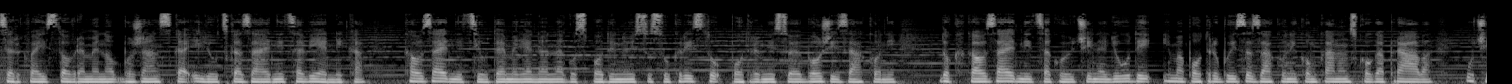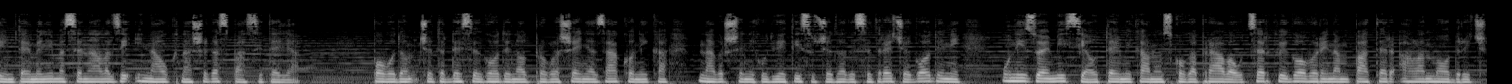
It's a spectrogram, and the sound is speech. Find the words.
Crkva je istovremeno božanska i ljudska zajednica vjernika. Kao zajednici utemeljeno na gospodinu Isusu Kristu potrebni su je Boži zakoni, dok kao zajednica koju čine ljudi ima potrebu i za zakonikom kanonskoga prava, u čijim temeljima se nalazi i nauk našega spasitelja povodom 40 godina od proglašenja zakonika navršenih u 2023. godini u nizu emisija o temi kanonskog prava u crkvi govori nam pater Alan Modrić,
